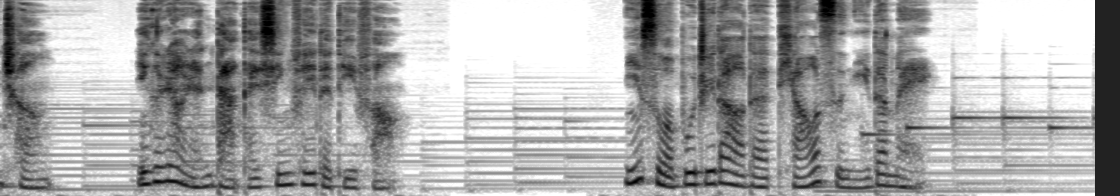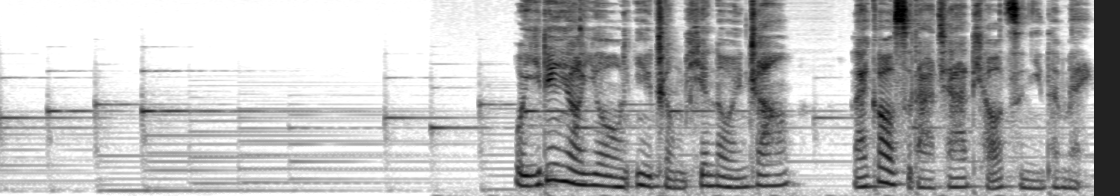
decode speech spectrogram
城，一个让人打开心扉的地方。你所不知道的条子泥的美。我一定要用一整篇的文章来告诉大家条子泥的美。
